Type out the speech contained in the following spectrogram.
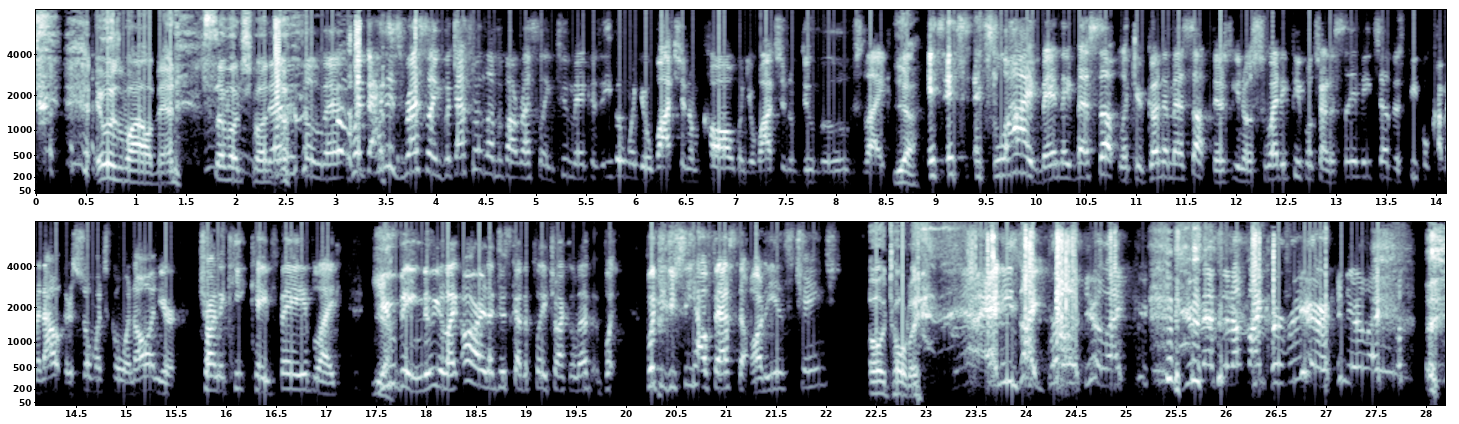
it was wild, man. So much fun. That though. is hilarious. But that is wrestling. But that's what I love about wrestling too, man. Because even when you're watching them call, when you're watching them do moves, like yeah, it's it's it's live, man. They mess up. Like you're gonna mess up. There's you know sweaty people trying to slam each other. There's people coming out. There's so much going on. You're trying to keep kayfabe. Like you yeah. being new, you're like, all right, I just got to play track eleven. But but did you see how fast the audience changed? Oh, totally. Yeah, and he's like, bro, you're like, you're messing up my career, and you're like,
